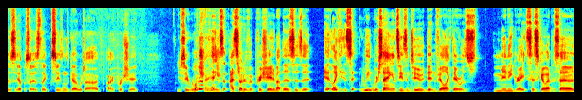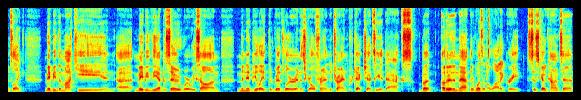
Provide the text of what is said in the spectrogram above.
as the episode as the seasons go, which I I, appreciate. You see real One of change. the things I sort of appreciate about this is it, it like it's, we were saying in season two, it didn't feel like there was many great Sisko episodes, like maybe the Maquis and uh, maybe the episode where we saw him manipulate the Riddler and his girlfriend to try and protect Jadzia Dax. But other than that, there wasn't a lot of great Sisko content.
